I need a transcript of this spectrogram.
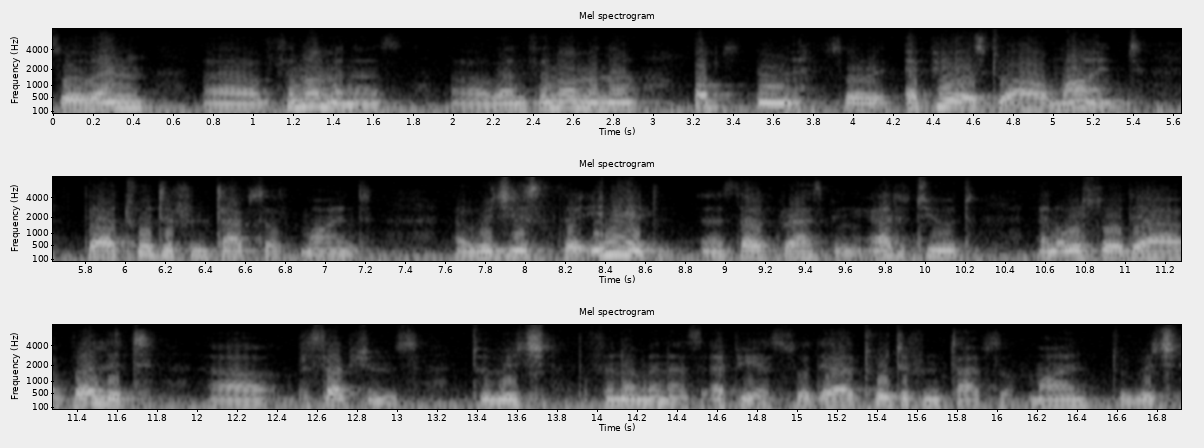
So when uh, phenomena, uh, when phenomena uh, sorry, appears to our mind, there are two different types of mind, uh, which is the innate uh, self-grasping attitude, and also there are valid uh, perceptions to which the phenomena appears. So there are two different types of mind to which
